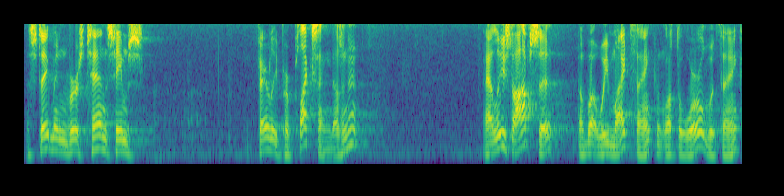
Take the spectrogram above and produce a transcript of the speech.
The statement in verse 10 seems fairly perplexing, doesn't it? At least opposite of what we might think, and what the world would think.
